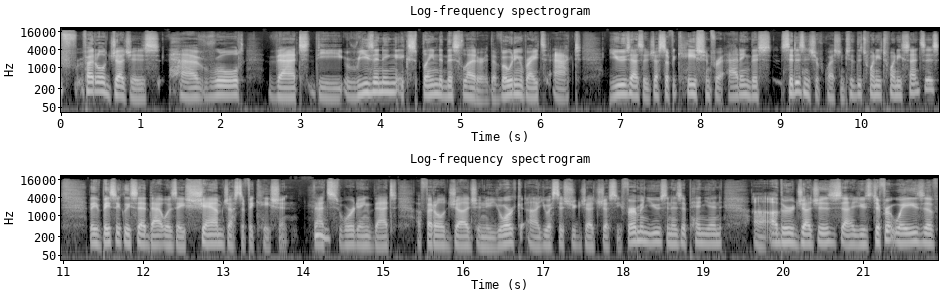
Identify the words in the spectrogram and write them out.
federal judges have ruled that the reasoning explained in this letter, the Voting Rights Act, used as a justification for adding this citizenship question to the 2020 census, they've basically said that was a sham justification. Hmm. That's hmm. wording that a federal judge in New York, uh, U.S. District Judge Jesse Furman, used in his opinion. Uh, other judges uh, use different ways of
